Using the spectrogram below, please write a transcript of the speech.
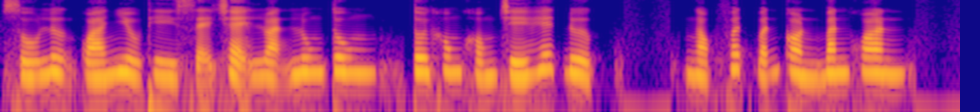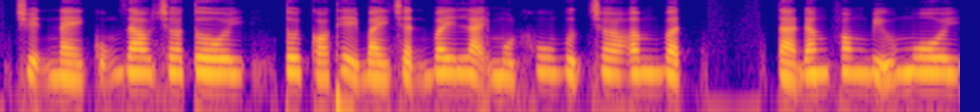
Số lượng quá nhiều thì sẽ chạy loạn lung tung, tôi không khống chế hết được. Ngọc Phất vẫn còn băn khoăn. Chuyện này cũng giao cho tôi, tôi có thể bày trận vây lại một khu vực cho âm vật. Tả Đăng Phong bĩu môi.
